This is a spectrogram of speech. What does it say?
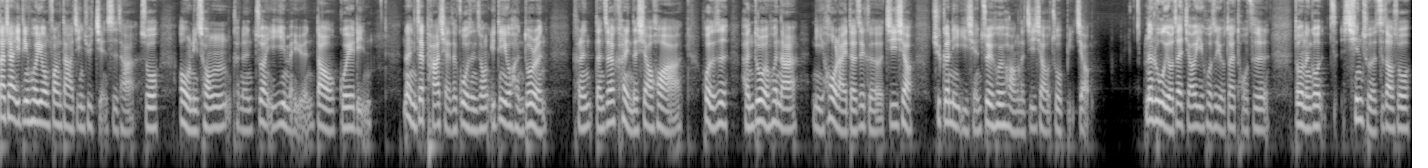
大家一定会用放大镜去检视他，说哦，你从可能赚一亿美元到归零，那你在爬起来的过程中，一定有很多人可能等着要看你的笑话啊，或者是很多人会拿你后来的这个绩效去跟你以前最辉煌的绩效做比较。那如果有在交易或者有在投资，都能够清楚的知道说，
